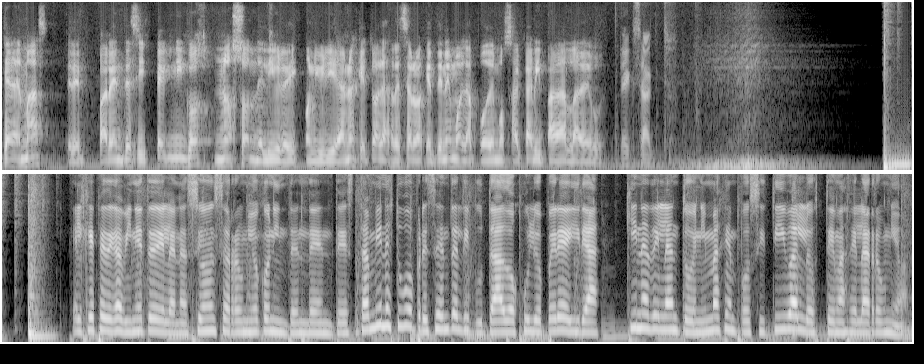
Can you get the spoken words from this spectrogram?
Que además, de paréntesis técnicos, no son de libre disponibilidad. No es que todas las reservas que tenemos las podemos sacar y pagar la deuda. Exacto. El jefe de gabinete de la Nación se reunió con intendentes. También estuvo presente el diputado Julio Pereira, quien adelantó en imagen positiva los temas de la reunión.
